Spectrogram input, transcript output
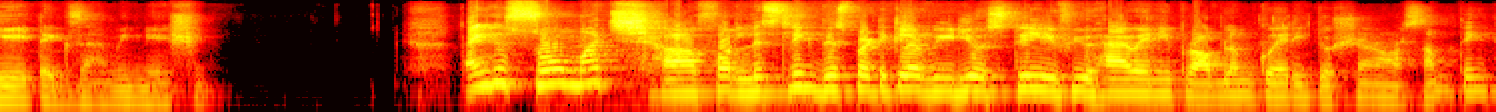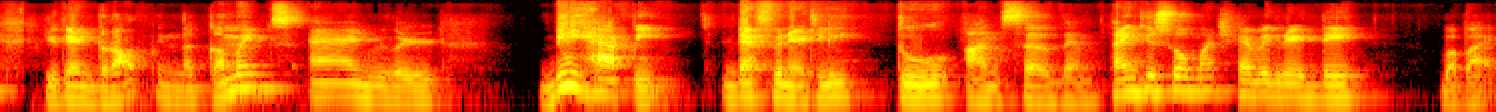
gate examination. Thank you so much uh, for listening this particular video. Still if you have any problem query question or something you can drop in the comments and we will be happy definitely to answer them. Thank you so much. Have a great day. Bye bye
